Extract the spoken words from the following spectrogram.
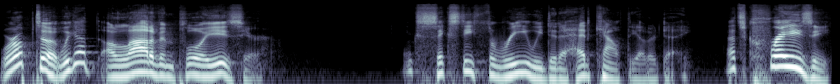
We're up to, we got a lot of employees here. I think 63 we did a head count the other day. That's crazy.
